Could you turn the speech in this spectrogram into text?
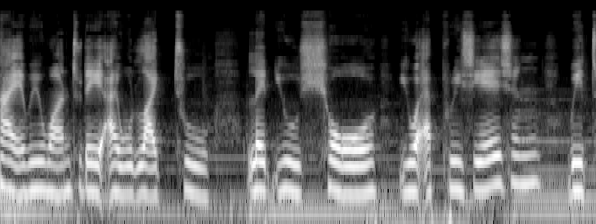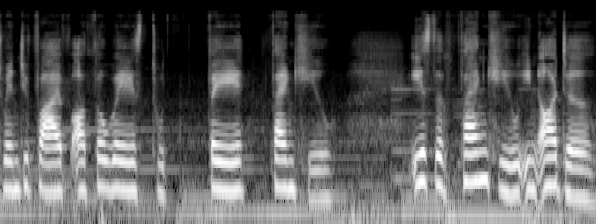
Hi everyone, today I would like to let you show your appreciation with 25 other ways to say thank you. Is the thank you in order?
